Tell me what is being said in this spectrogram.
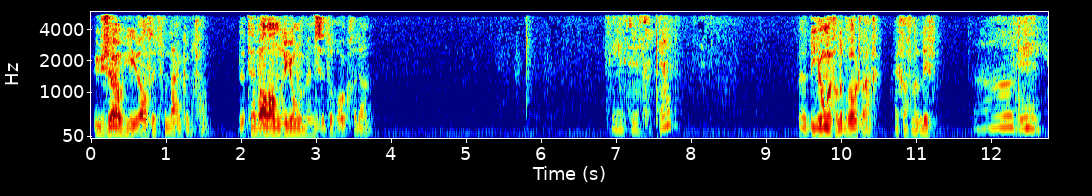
U zou hier altijd vandaan kunnen gaan. Dat hebben alle andere jonge mensen toch ook gedaan? Wie heeft u dat verteld? Eh, Die jongen van de broodwagen. Hij gaf me een lift. Oh, die.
